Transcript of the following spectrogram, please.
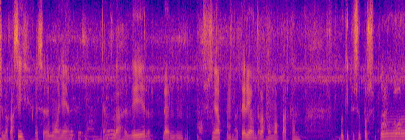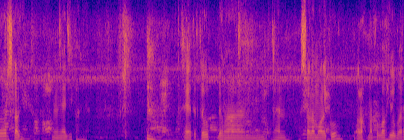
terima kasih ke semuanya yang, yang telah hadir dan khususnya materi yang telah memaparkan begitu super super sekali menyajikannya. Saya tutup dengan, dengan assalamualaikum warahmatullahi wabarakatuh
